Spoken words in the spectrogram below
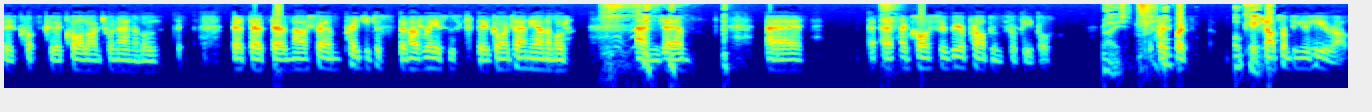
they could crawl onto an animal. They're, they're, they're not um, prejudiced. They're not racist. They'll go onto any animal, and um, uh, and cause severe problems for people. Right. But, oh, but okay. it's not something you hear of.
